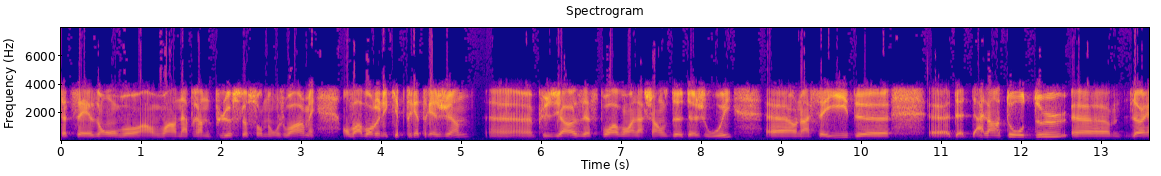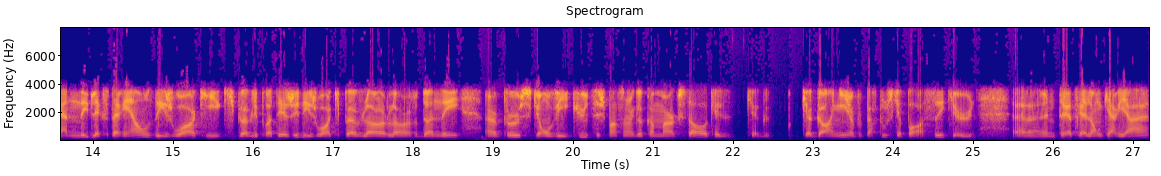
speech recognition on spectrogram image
cette saison. On va on va en apprendre plus là, sur nos joueurs, mais on va avoir une équipe très très jeunes. Euh, plusieurs espoirs vont avoir la chance de, de jouer. Euh, on a essayé de, euh, de alentour d'eux euh, leur amener de l'expérience, des joueurs qui, qui peuvent les protéger, des joueurs qui peuvent leur, leur donner un peu ce qu'ils ont vécu. Tu sais, je pense à un gars comme Mark Stahl qui, qui a qui a gagné un peu partout ce qui a passé, qui a eu euh, une très très longue carrière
